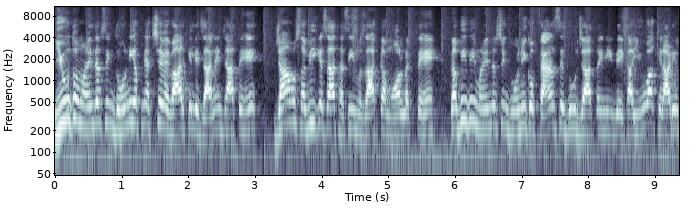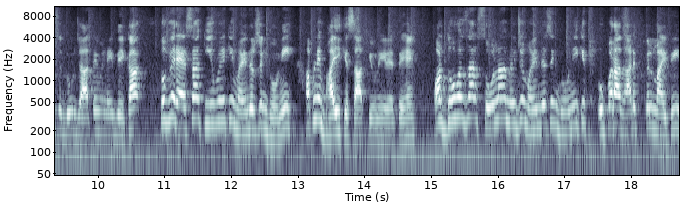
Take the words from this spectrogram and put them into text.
यूँ तो महेंद्र सिंह धोनी अपने अच्छे व्यवहार के लिए जाने जाते हैं, जहाँ वो सभी के साथ हँसी मज़ाक का माहौल रखते हैं। कभी भी महेंद्र सिंह धोनी को फ़ैन से दूर जाते ही नहीं देखा, युवा खिलाड़ियों से दूर जाते हुए नहीं देखा तो फिर ऐसा क्यों है कि महेंद्र सिंह धोनी अपने भाई के साथ क्यों नहीं रहते हैं? और 2016 में जो महेंद्र सिंह धोनी के ऊपर आधारित फ़िल्म आई थी,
